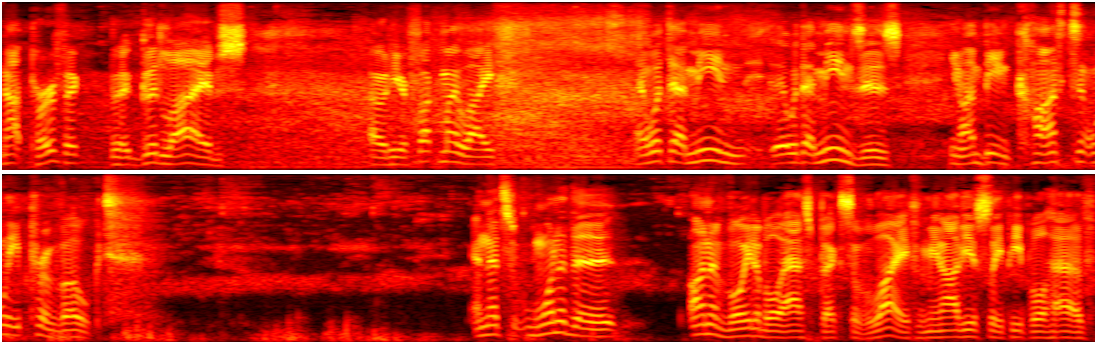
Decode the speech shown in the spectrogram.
Not perfect but good lives. I would hear fuck my life. And what that mean what that means is you know i'm being constantly provoked and that's one of the unavoidable aspects of life. I mean, obviously, people have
